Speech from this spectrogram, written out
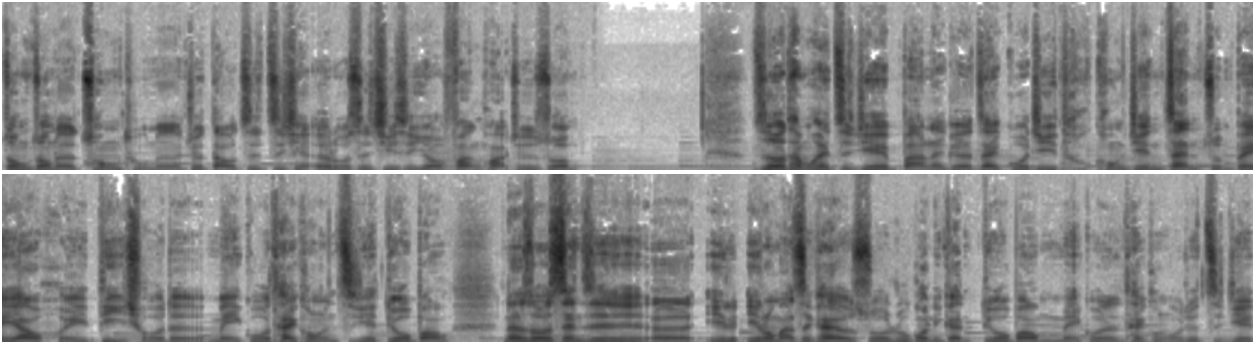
种种的冲突呢，就导致之前俄罗斯其实也有放话，就是说。之后他们会直接把那个在国际空间站准备要回地球的美国太空人直接丢包。那时候甚至呃，伊伊隆马斯克有说，如果你敢丢包我们美国的太空人，我就直接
